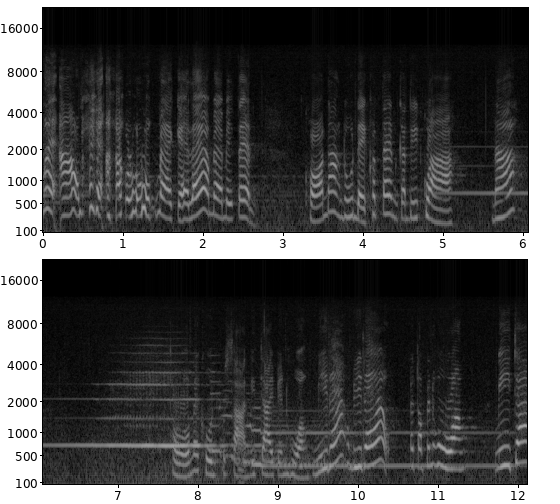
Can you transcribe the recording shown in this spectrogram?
ไม่เอาไม่เอาลูกแม่แก่แล้วแม่ไม่เต้น ขอนั่งดูเด็กเขาเต้นกันดีกว่า นะโอ้แม่คุณอุตส่าห์มีใจเป็นห่วง มีแล้วมีแล้ว ไม่ต้องเป็นห่วง มีจ้า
